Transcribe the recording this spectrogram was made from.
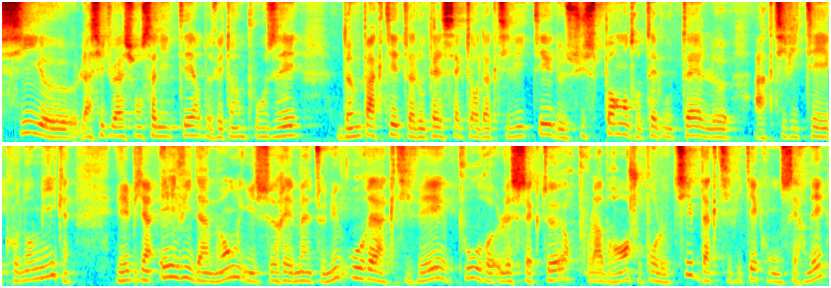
si euh, la situation sanitaire devait imposer d'impacter tel ou tel secteur d'activité, de suspendre telle ou telle euh, activité économique, eh bien évidemment, il serait maintenu ou réactivé pour le secteur, pour la branche ou pour le type d'activité concernée.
